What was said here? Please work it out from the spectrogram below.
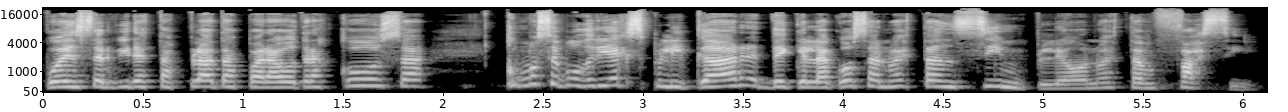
pueden servir estas platas para otras cosas. ¿Cómo se podría explicar de que la cosa no es tan simple o no es tan fácil?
